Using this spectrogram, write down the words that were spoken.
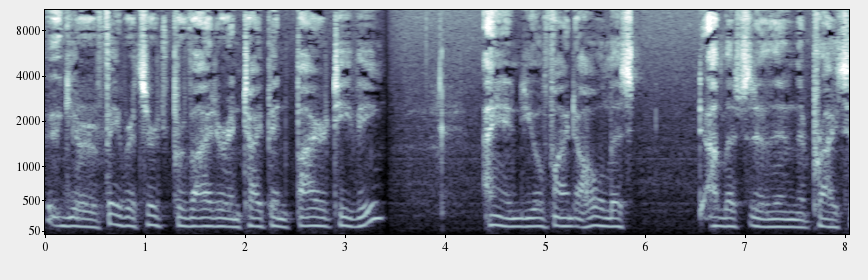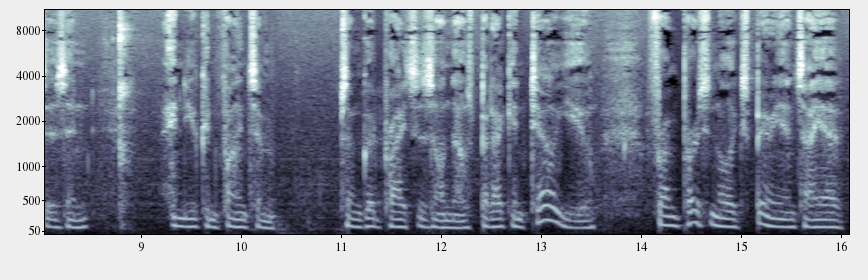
your favorite search provider and type in Fire TV, and you'll find a whole list, a list of them, their prices, and and you can find some some good prices on those. But I can tell you from personal experience, I have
